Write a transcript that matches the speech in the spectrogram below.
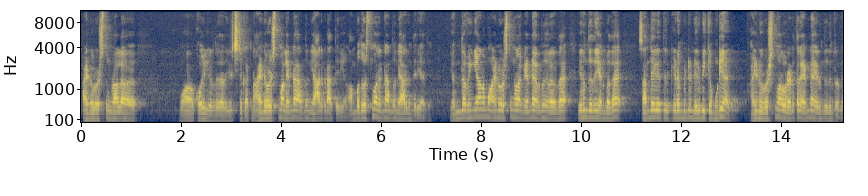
ஐநூறு வருஷத்துக்கு முன்னால் கோயில் இருந்தது அதை இடிச்சிட்டு கட்டணும் ஐநூறு வருஷத்துக்கு மேலே என்ன இருந்ததுன்னு யாருக்குடா தெரியும்? ஐம்பது வருஷத்துக்கு மேலே என்ன இருந்ததுன்னு யாருக்கும் தெரியாது. எந்த விஞ்ஞானமும் ஐநூறு வருஷத்துக்கு மேலே அங்கே என்ன இருந்ததுங்கிறத இருந்தது என்பதை சந்தேகத்திற்கு இடமின்றி நிரூபிக்க முடியாது. ஐநூறு வருஷத்துக்கு மேலே ஒரு இடத்துல என்ன இருந்ததுன்றத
